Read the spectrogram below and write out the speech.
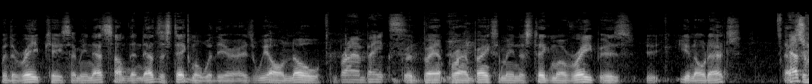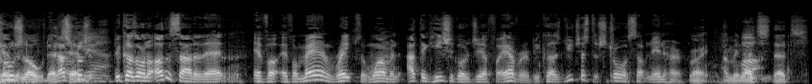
with the rape case. I mean, that's something. That's a stigma with there, as we all know. Brian Banks. With Brian, Brian Banks, I mean, the stigma of rape is, you know, that's That's, That's, crucial. load. That's, That's crucial Yeah. because on the other side of that, if a, if a man rapes a woman, I think he should go to jail forever because you just destroy something in her. Right. I mean, Well- that's that's.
